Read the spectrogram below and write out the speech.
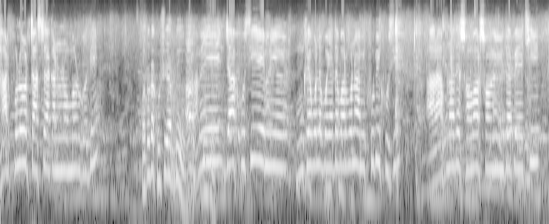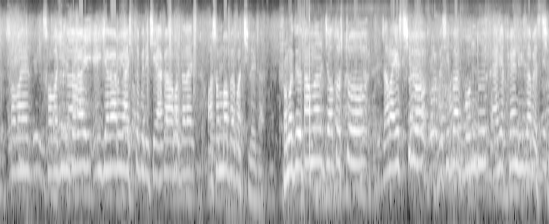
থার্ড ফ্লোর চারশো একান্ন নম্বর গদি। কতটা খুশি আপনি? আমি যা খুশি এমনি মুখে বলে বোঝাতে পারব না আমি খুবই খুশি। আর আপনাদের সবার সহযোগিতা পেয়েছি। সবাই সহযোগিতায় এই জায়গায় আমি আসতে পেরেছি। একা আমার দ্বারা অসম্ভব ব্যাপার ছিল এটা। সমাজে আমার যথেষ্ট যারা এসছিল বেশিরভাগ বন্ধু অ্যাজ এ ফ্রেন্ড হিসাবে এসছিল।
